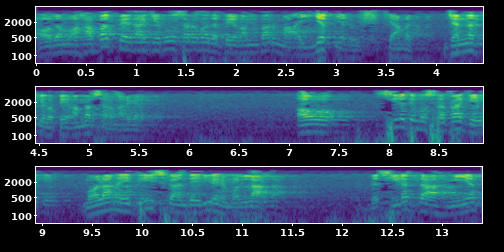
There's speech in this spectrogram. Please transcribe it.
او د محبت پیدا کېدو سره به د پیغمبر معیت ملو شي قیامت جنت کې به پیغمبر سره مرګ او سیرت مصطفی کې مولانا ادریس کاندیری رحم الله د سیرت د اهمیت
